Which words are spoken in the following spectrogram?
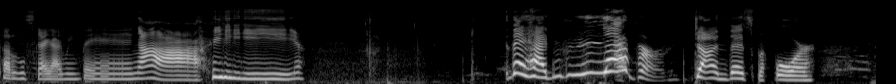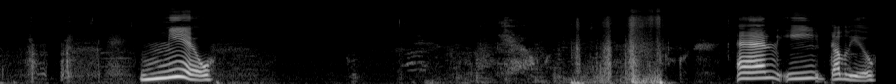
total skydiving thing? Ah, They had never done this before. New. N E W.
